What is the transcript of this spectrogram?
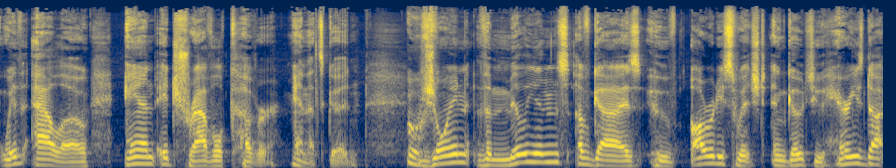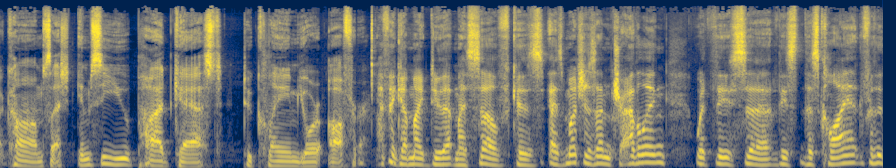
with aloe and a travel cover. Man that's good. Oof. join the millions of guys who've already switched and go to harrys.com slash mcu podcast to claim your offer. I think I might do that myself because as much as I'm traveling with this uh, this this client for the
